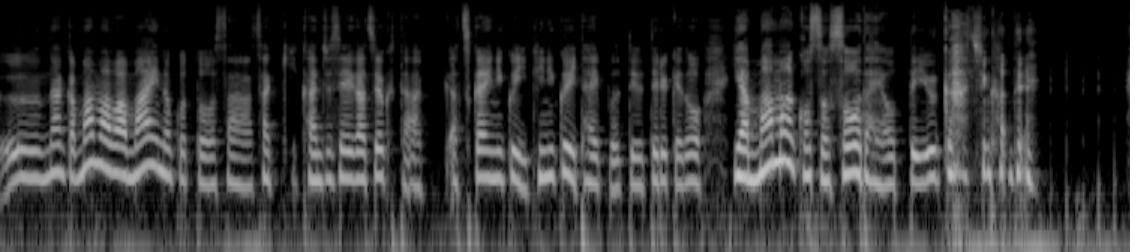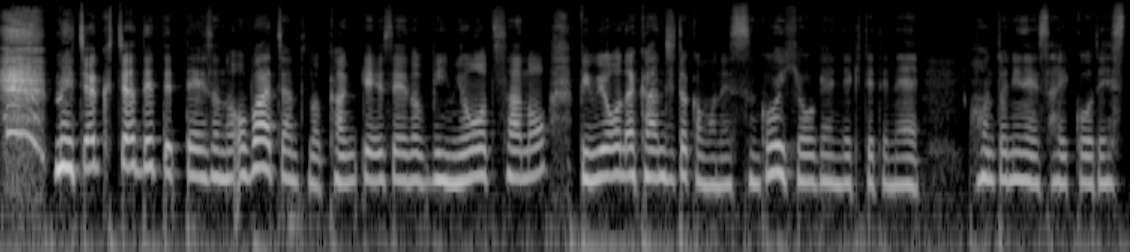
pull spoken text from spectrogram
うなんかママは舞のことをさ、さっき感受性が強くて扱いにくい、生きにくいタイプって言ってるけど、いや、ママこそそうだよっていう感じがね めちゃくちゃ出てて、そのおばあちゃんとの関係性の微妙さの、微妙な感じとかもね、すごい表現できててね、本当にね、最高です。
